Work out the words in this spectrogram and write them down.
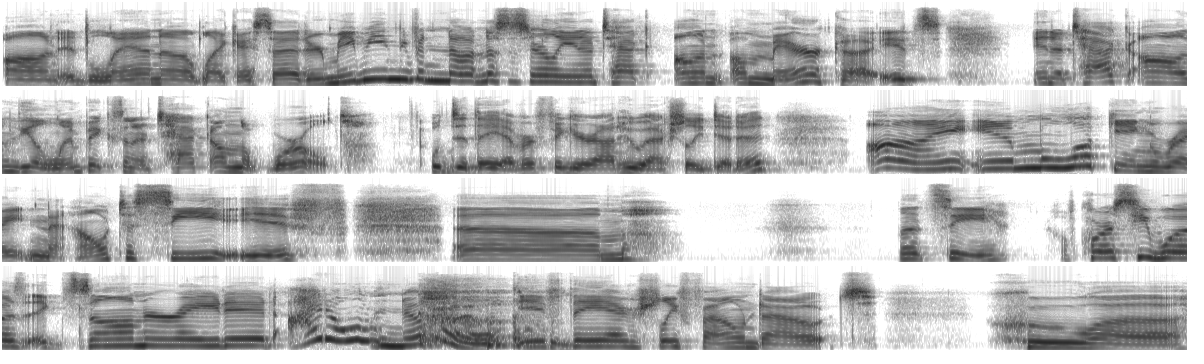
on Atlanta, like I said, or maybe even not necessarily an attack on America. It's an attack on the Olympics, an attack on the world. Well, did they ever figure out who actually did it? I am looking right now to see if, um, let's see. Of course, he was exonerated. I don't know if they actually found out who uh,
